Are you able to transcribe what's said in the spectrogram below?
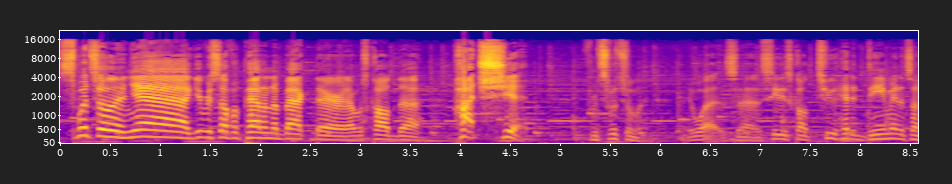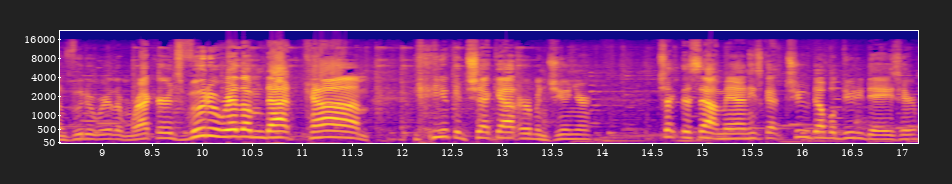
Switzerland. Yeah, give yourself a pat on the back there. That was called uh, Hot Shit from Switzerland. It was. Uh, the CD is called Two Headed Demon. It's on Voodoo Rhythm Records. VoodooRhythm.com. You can check out Urban Jr. Check this out, man. He's got two double duty days here.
